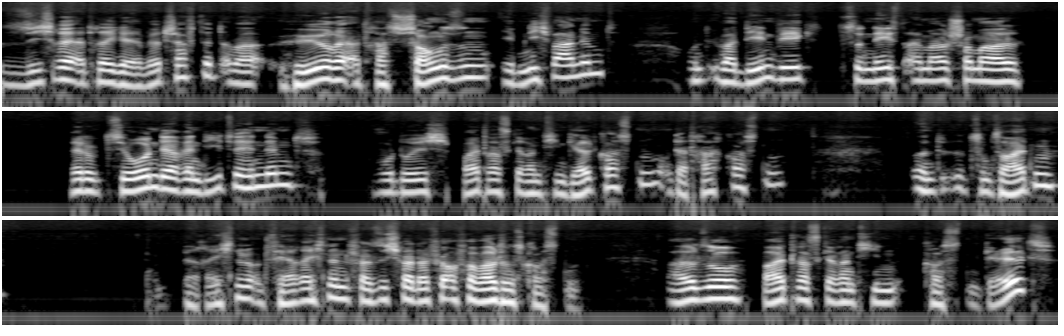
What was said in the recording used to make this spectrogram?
sichere Erträge erwirtschaftet, aber höhere Ertragschancen eben nicht wahrnimmt und über den Weg zunächst einmal schon mal Reduktion der Rendite hinnimmt, wodurch Beitragsgarantien Geld kosten und Ertrag kosten. Und zum Zweiten berechnen und verrechnen Versicherer dafür auch Verwaltungskosten. Also Beitragsgarantien kosten Geld.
